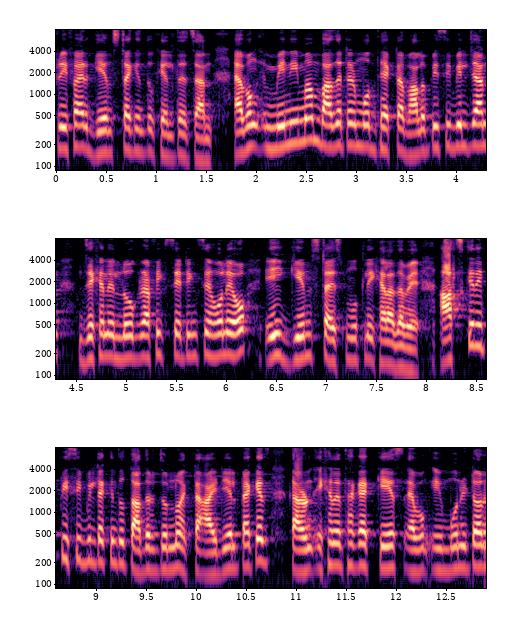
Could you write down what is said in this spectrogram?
ফ্রি ফায়ার গেমসটা কিন্তু খেলতে চান এবং মিনিমাম বাজেটের মধ্যে একটা ভালো পিসিবিল চান যেখানে লো গ্রাফিক সেটিংসে হলেও এই গেমসটা স্মুথলি খেলা যাবে। আজকের এই পিসিবিলটা কিন্তু তাদের জন্য একটা আইডিয়াল প্যাকেজ কারণ এখানে থাকা কেস এবং এই মনিটর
